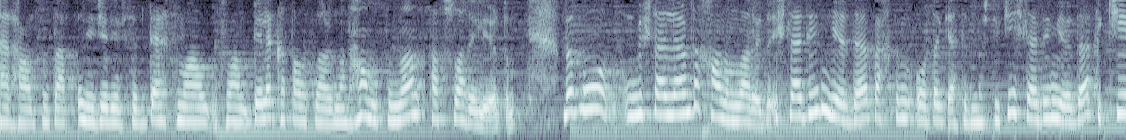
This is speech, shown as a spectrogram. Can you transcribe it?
hər hansı zat, necə deyim sizə, dəsmal falan belə kataloqlarından hamısından satışlar eləyirdim. Və bu müştərilərim də xanımlar idi. İşlədiyim yerdə bəxtim orada gətirmişdi ki, işlədiyim yerdə 2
